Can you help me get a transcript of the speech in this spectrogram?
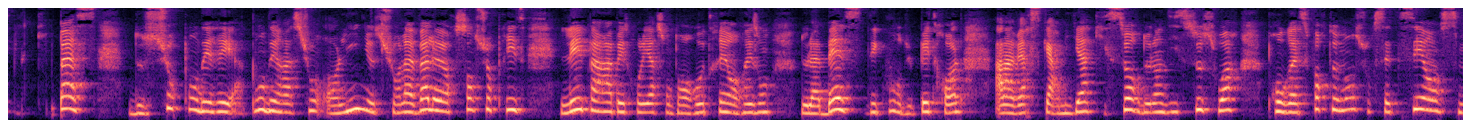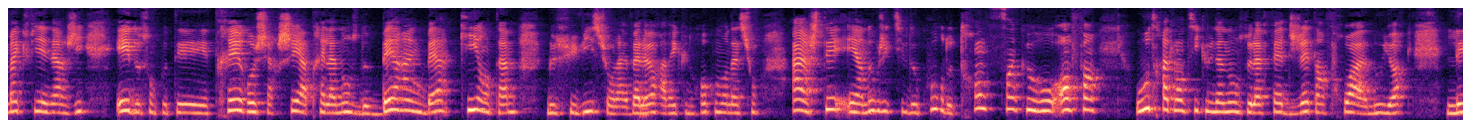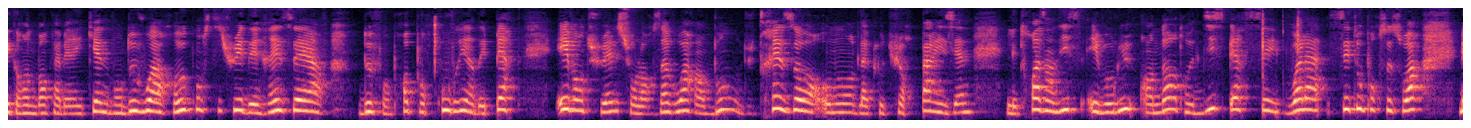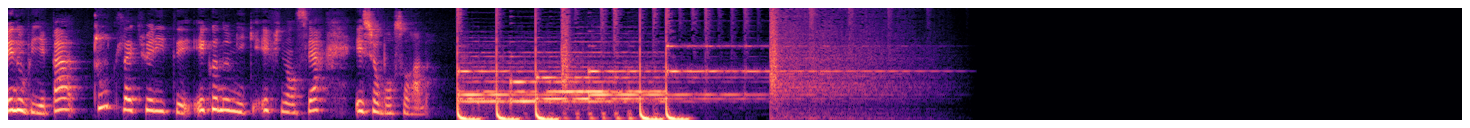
passe de surpondéré à pondération en ligne sur la valeur. Sans surprise, les parapétrolières sont en retrait en raison de la baisse des cours du pétrole. À l'inverse, Carmilla, qui sort de l'indice ce soir, progresse fortement sur cette séance. McPhee Energy est de son côté très recherché après l'annonce de Berenberg qui entame le suivi sur la valeur avec une recommandation à acheter et un objectif de cours de 35 euros. Enfin, outre-Atlantique, une annonce de la Fed jette un froid à New York. Les grandes banques américaines vont devoir reconstituer des réserves de fonds propres pour couvrir des pertes éventuelles sur leurs avoirs en bons du trésor au moment de la clôture parisienne. Les trois indices évoluent en ordre dispersé. Voilà, c'est tout pour ce soir, mais n'oubliez pas, toute l'actualité économique et financière est sur Boursorama.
